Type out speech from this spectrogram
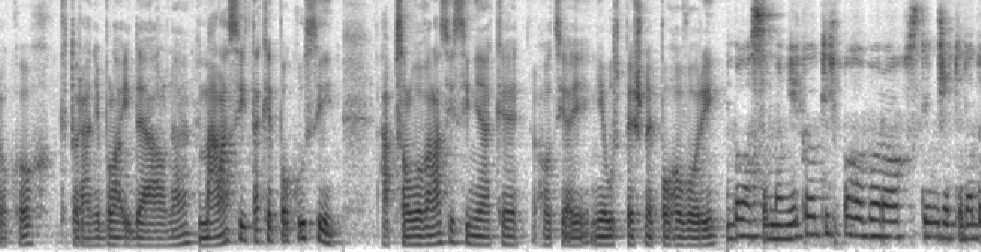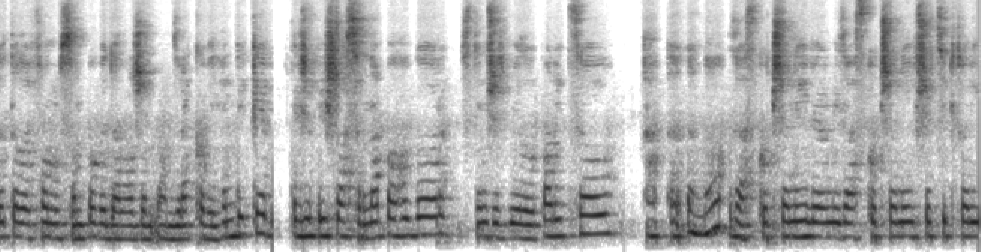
rokoch, ktorá nebola ideálna. Mala si také pokusy? Absolvovala si si nejaké, hoci aj neúspešné pohovory? Bola som na niekoľkých pohovoroch s tým, že teda do telefónu som povedala, že mám zrakový handicap. Takže prišla som na pohovor s tým, že s bielou palicou a, no, zaskočení, veľmi zaskočení všetci, ktorí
